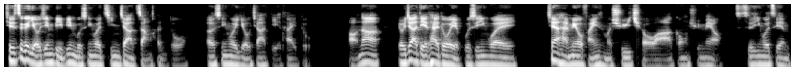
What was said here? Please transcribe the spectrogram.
其实这个油金比并不是因为金价涨很多，而是因为油价跌太多，好，那油价跌太多也不是因为现在还没有反映什么需求啊，供需没有，只是因为之前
